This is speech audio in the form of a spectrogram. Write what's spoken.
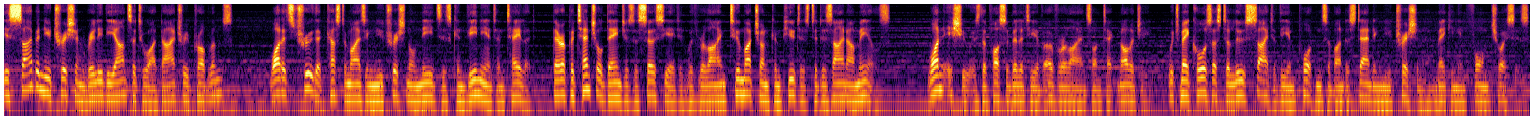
is cyber nutrition really the answer to our dietary problems? While it's true that customizing nutritional needs is convenient and tailored, there are potential dangers associated with relying too much on computers to design our meals. One issue is the possibility of over reliance on technology, which may cause us to lose sight of the importance of understanding nutrition and making informed choices.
